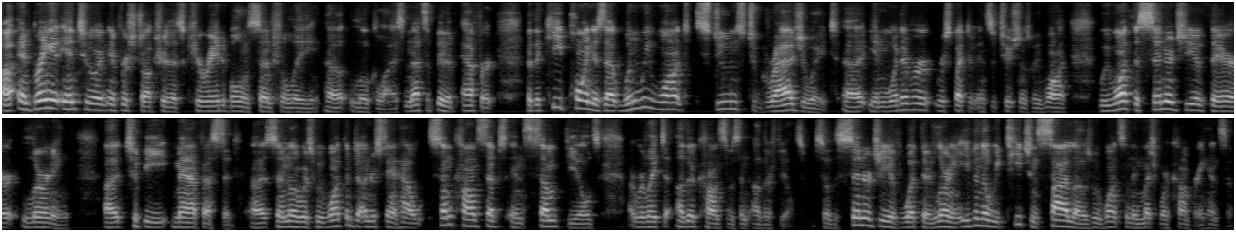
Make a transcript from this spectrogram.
uh, and bring it into an infrastructure that's curatable and centrally uh, localized. And that's a bit of effort. But the key point is that when we want students to graduate uh, in whatever respective institutions we want, we want the synergy of their learning uh, to be manifested. Uh, so in other words, we want them to understand how some concepts in some fields relate to other concepts in other fields. So the synergy of what they're learning, even though we teach in silos, we want something much more comprehensive.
